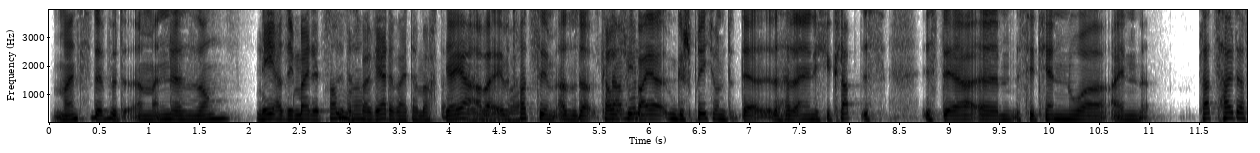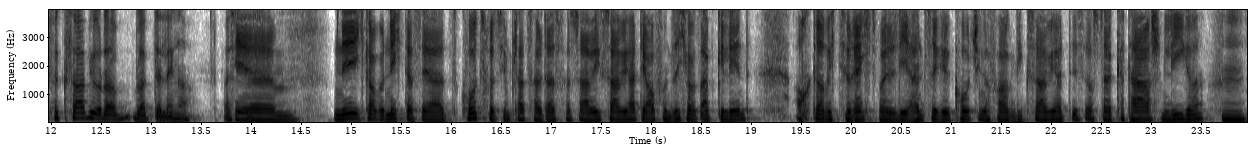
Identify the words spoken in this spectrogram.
meinst du, der wird am Ende der Saison Nee, also ich meine jetzt, Komm, das ja. weil Werder weitermacht. Ja, ja, Also, aber äh, trotzdem, also da Xavi schon. war ja im Gespräch und der, das hat eigentlich nicht geklappt. Ist, ist der ähm, Setien nur ein Platzhalter für Xavi oder bleibt der länger? Weißt du nicht? Ähm, nee, ich glaube nicht, dass er kurzfristig einen Platzhalter ist für Xavi. Xavi hat ja auch von sich aus abgelehnt. Auch, glaube ich, zu Recht, weil die einzige Coaching-Erfahrung, die Xavi hat, ist aus der katarischen Liga. Und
